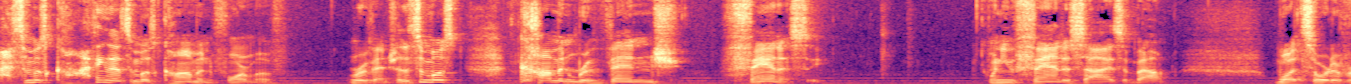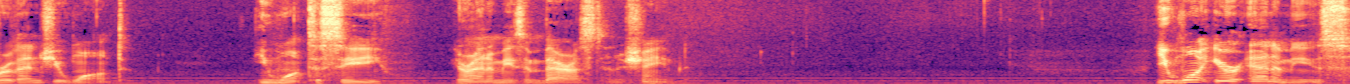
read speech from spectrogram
That's the most. I think that's the most common form of revenge. That's the most common revenge fantasy. When you fantasize about what sort of revenge you want, you want to see your enemies embarrassed and ashamed. You want your enemies,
